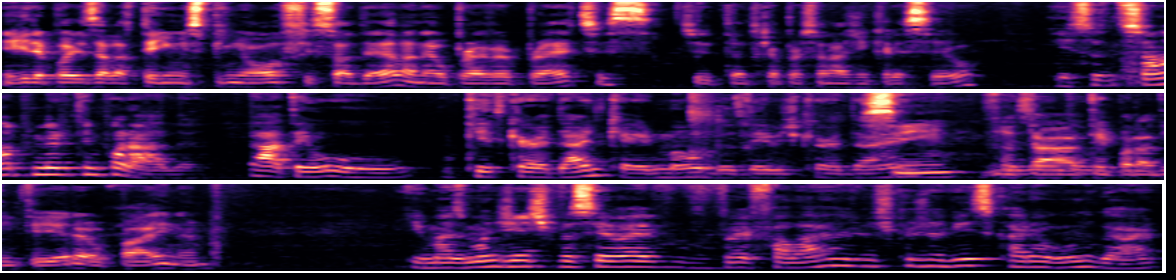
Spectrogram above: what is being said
E depois ela tem um spin-off só dela, né, o Private Practice, de tanto que a personagem cresceu. Isso só na primeira temporada. Ah, tem o, o Kit Carradine, que é irmão do David Carradine. Sim, e tá a fazendo- temporada inteira, é o pai, né? E mais um monte de gente que você vai, vai falar, "Eu acho que eu já vi esse cara em algum lugar.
